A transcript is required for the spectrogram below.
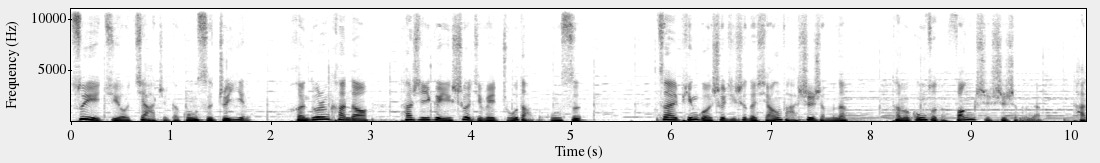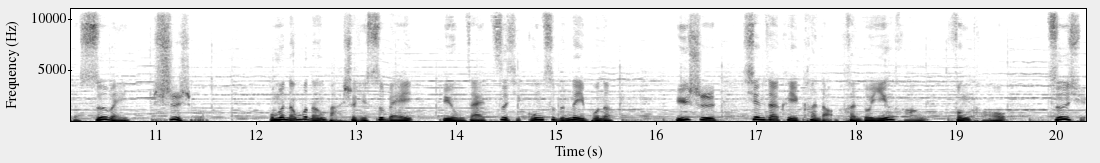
最具有价值的公司之一了。很多人看到它是一个以设计为主导的公司，在苹果设计师的想法是什么呢？他们工作的方式是什么呢？他的思维是什么？我们能不能把设计思维运用在自己公司的内部呢？于是现在可以看到，很多银行、风投、咨询，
